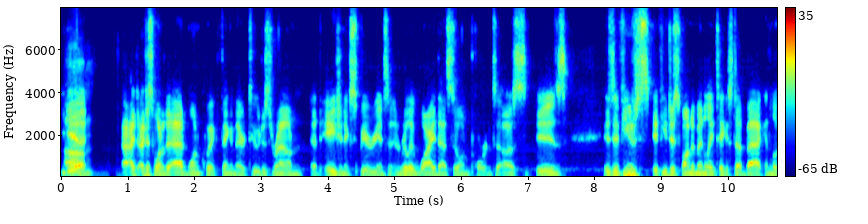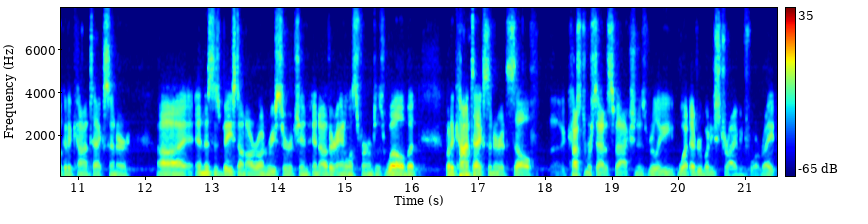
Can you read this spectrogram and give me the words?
Yeah um, I, I, just wanted to add one quick thing in there too, just around the and experience and really why that's so important to us is is if you if you just fundamentally take a step back and look at a contact center, uh, and this is based on our own research and, and other analyst firms as well, but but a contact center itself, uh, customer satisfaction is really what everybody's striving for, right?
